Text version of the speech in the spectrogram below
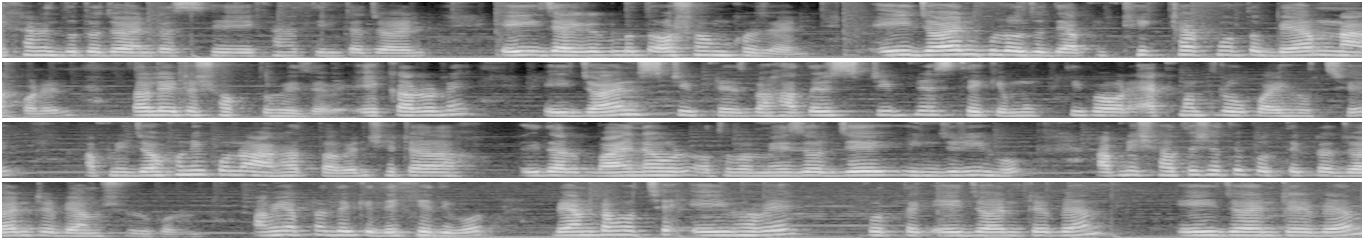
এখানে দুটো জয়েন্ট আছে, এখানে তিনটা জয়েন্ট। এই জায়গাগুলোতে অসংখ্য জয়েন্ট। এই জয়েন্টগুলো যদি আপনি ঠিকঠাক মতো ব্যায়াম না করেন, তাহলে এটা শক্ত হয়ে যাবে। এ কারণে এই জয়েন্ট স্টিফনেস বা হাতের স্টিফনেস থেকে মুক্তি পাওয়ার একমাত্র উপায় হচ্ছে, আপনি যখনই কোনো আঘাত পাবেন, সেটা ইদার মাইনর অথবা মেজর যে ইনজুরি হোক, আপনি সাথে সাথে প্রত্যেকটা জয়েন্টের ব্যায়াম শুরু করুন। আমি আপনাদেরকে দেখিয়ে দিব, ব্যায়ামটা হচ্ছে এইভাবে প্রত্যেক, এই জয়েন্টের ব্যায়াম, এই জয়েন্টের ব্যায়াম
